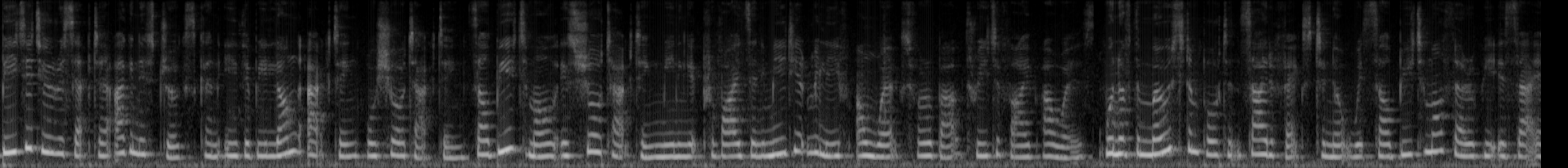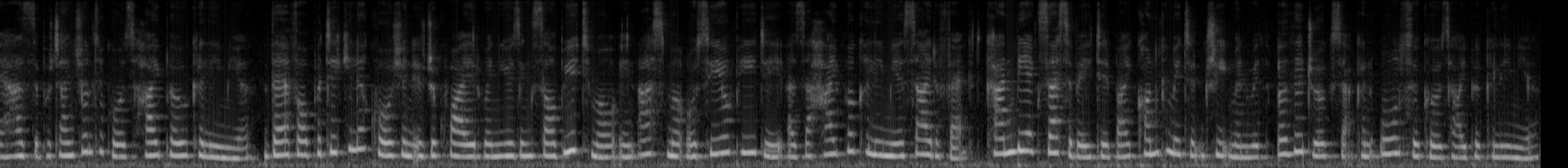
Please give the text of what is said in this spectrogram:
Beta-2 receptor agonist drugs can either be long-acting or short-acting. Salbutamol is short-acting, meaning it provides an immediate relief and works for about 3 to 5 hours. One of the most important side effects to note with salbutamol therapy is that it has the potential to cause hypokalemia. Therefore, particular caution is required when using salbutamol in asthma or COPD as a hypokalemia side effect can be exacerbated by concomitant treatment with other drugs that can also cause hyperkalemia.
